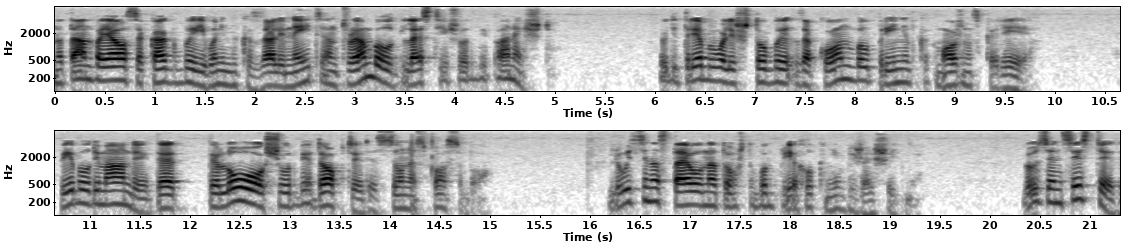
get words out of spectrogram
Натан боялся, как бы его не наказали. Nathan trembled lest he should be punished. Люди требовали, чтобы закон был принят как можно скорее. People demanded that the law should be adopted as soon as possible. Люси настаивал на том, чтобы он приехал к ней в ближайшие дни. Lucy insisted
